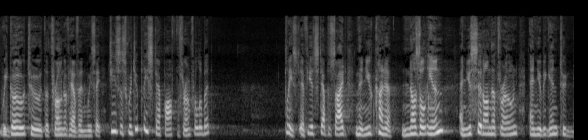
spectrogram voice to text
We go to the throne of heaven, we say, Jesus, would you please step off the throne for a little bit? Please, if you'd step aside, and then you kind of nuzzle in and you sit on the throne and you begin to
